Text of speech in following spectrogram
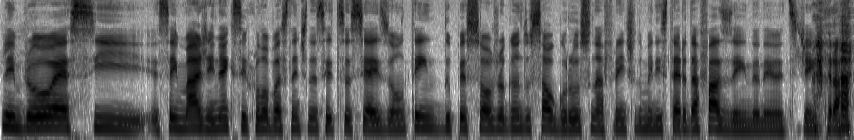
Lembrou esse, essa imagem né, que circulou bastante nas redes sociais ontem do pessoal jogando sal grosso na frente do Ministério da Fazenda, né, antes de entrar.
